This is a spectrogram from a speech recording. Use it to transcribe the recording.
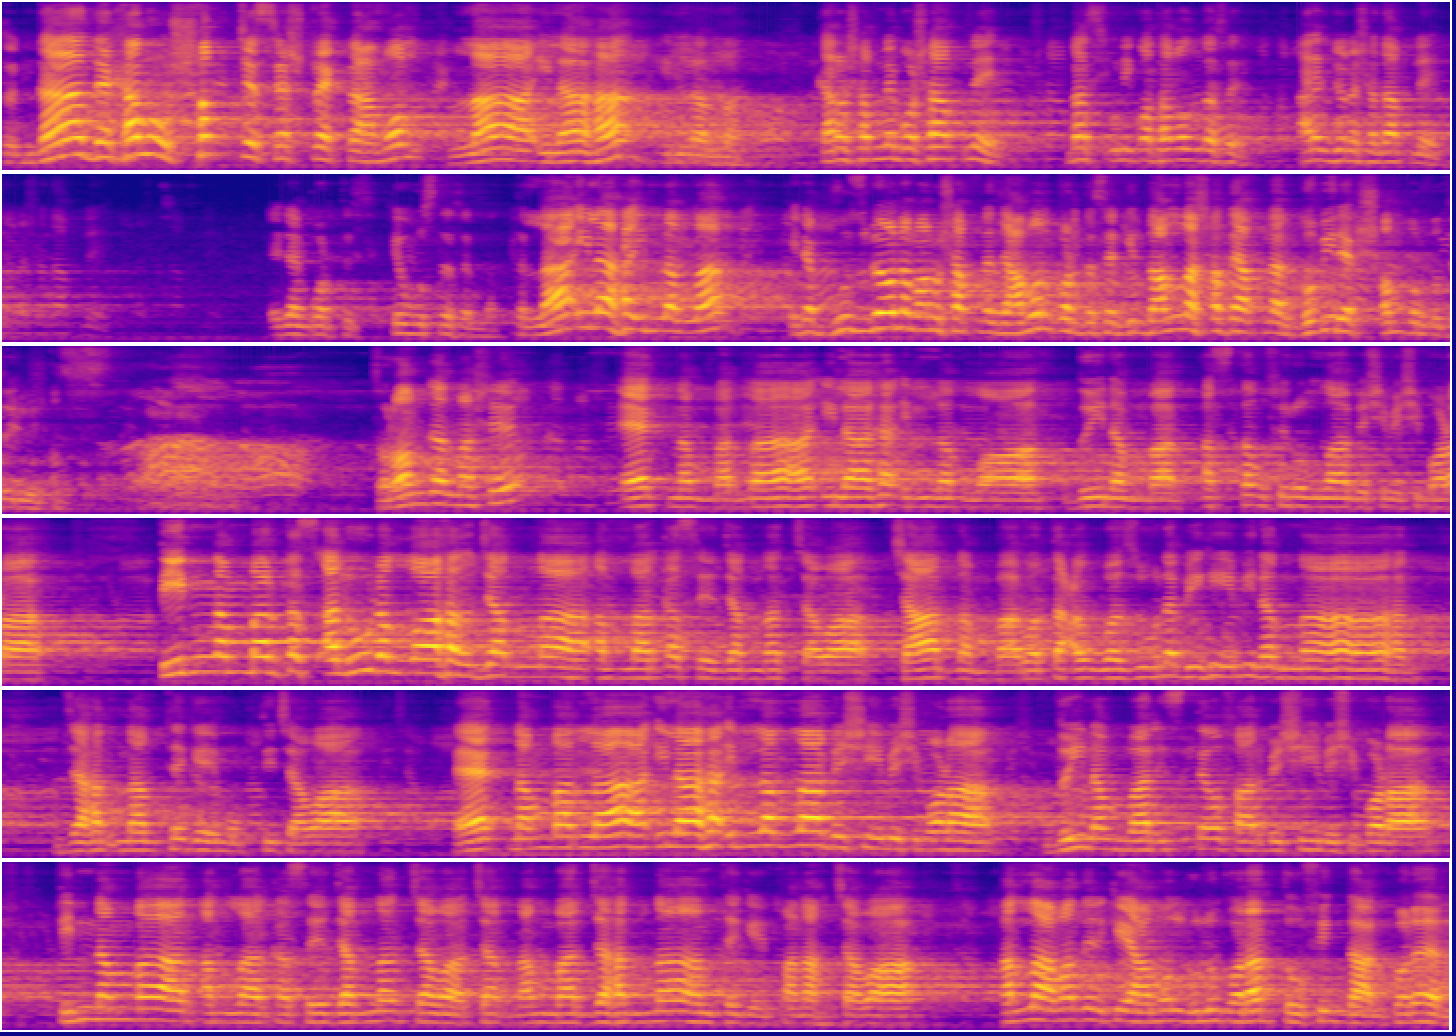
তো না দেখানো সবচেয়ে শ্রেষ্ঠ একটা আমল কারও সামনে বসা আপনি? বাস উনি কথা বলতেছে, আরেকজনের সাথে আপনি? মানুষ আপনি যে আমল করতেছেন, কিন্তু আল্লাহর সাথে আপনার গভীর এক সম্পর্ক তৈরি তো রমজান মাসে এক নাম্বার, লা ইলাহা দুই নাম্বার, আস্তাগফিরুল্লাহ, বেশি বেশি পড়া। তিন নাম্বার তাসআলুন আল্লাহ আল জান্নাহ আল্লাহর কাছে জান্নাত চাওয়া। চার নাম্বার, ওয়া তাআওয়াজুনা বিহি মিনান নার, জাহান্নাম থেকে মুক্তি চাওয়া। এক নাম্বার, লা ইলাহা ইল্লাল্লাহ, বেশি বেশি পড়া। দুই নাম্বার, ইস্তেগফার বেশি বেশি পড়া। তিন নাম্বার, আল্লাহর কাছে জান্নাত চাওয়া। চার নাম্বার, জাহান্নাম থেকে পানাহ চাওয়া। আল্লাহ আমাদেরকে আমলগুলো করার তৌফিক দান করেন।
